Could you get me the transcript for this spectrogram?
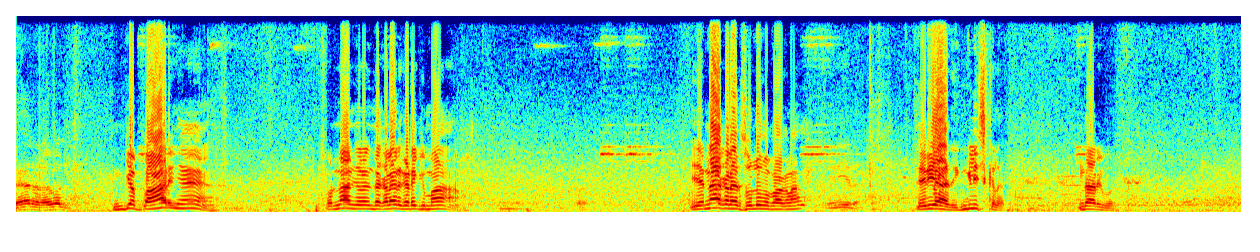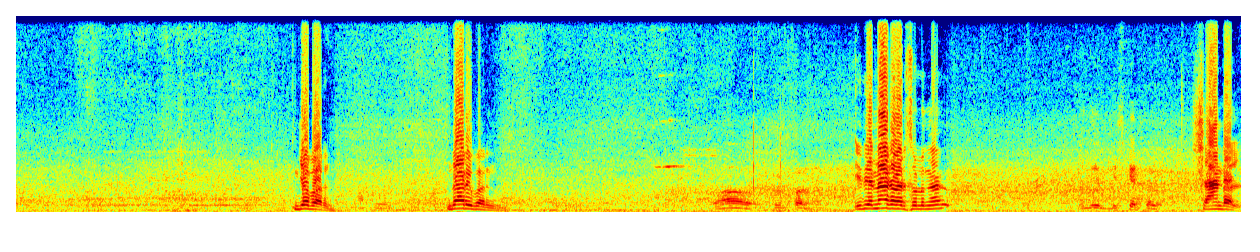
வேற லெவல் இங்கே பாருங்க. சொன்னாலும் சொல்ல இந்த கலர் கிடைக்குமா? இது என்ன கலர் சொல்லுங்கள் பார்க்கலாம். தெரியல. தெரியாது இங்கிலீஷ் கலர் இந்த இருக்கு பாருங்க. இங்கே பாருங்க. இந்த இருக்கு பாருங்க. இது என்ன கலர் சொல்லுங்கள் இது பிஸ்கட் கலர் சாண்டல்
